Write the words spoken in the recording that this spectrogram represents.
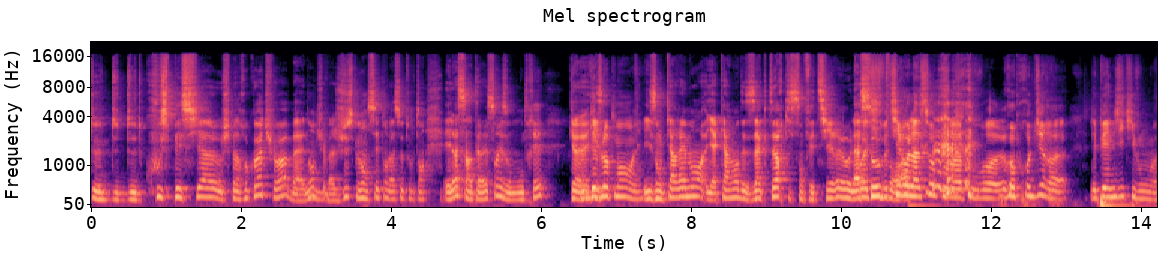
De, de, de coups spéciaux ou je sais pas trop quoi, tu vois, bah non, Mm. tu vas juste lancer ton lasso tout le temps. Et là, c'est intéressant, ils ont montré que Le ils- développement, ouais. ils, ont carrément, il y a carrément des acteurs qui se sont fait tirer au lasso. pour, tirer euh, au lasso pour, pour, reproduire euh, les PNJ qui vont. euh,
